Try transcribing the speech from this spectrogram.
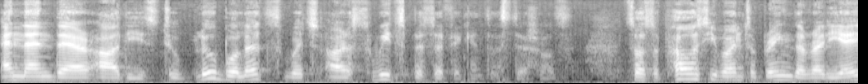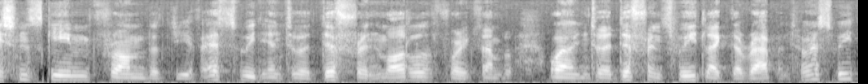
And then there are these two blue bullets, which are suite-specific interstitials. So suppose you want to bring the radiation scheme from the GFS suite into a different model, for example, or into a different suite like the RAP and HRRR suite,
